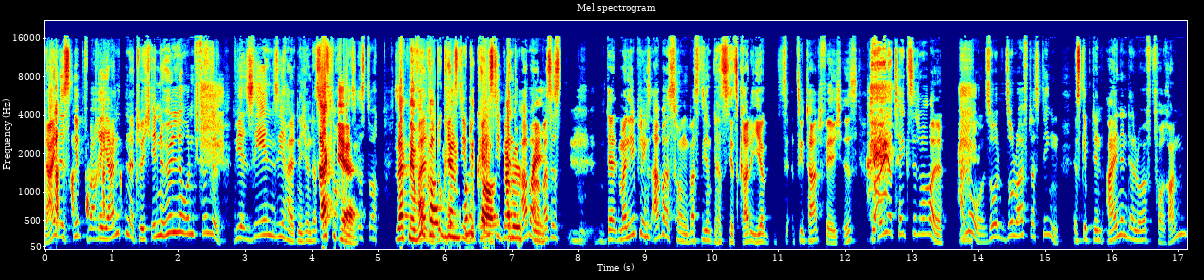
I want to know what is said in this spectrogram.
Nein, es gibt Varianten natürlich in Hülle und Fülle. Wir sehen sie halt nicht. Und das Sag ist doch, mir, das ist doch. Sag mir, wo also, du kennst, die, du kennst die Band ABBA. Was ist der, mein Lieblings-ABBA-Song, was, was jetzt gerade hier zitatfähig ist? The winner takes it all. Hallo, so, so läuft das Ding. Es gibt den einen, der läuft voran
